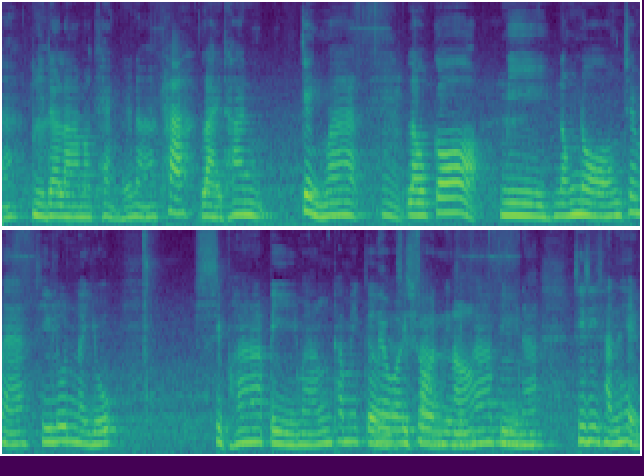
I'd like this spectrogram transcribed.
นะ มีดารามาแข่งด้วยนะ ค่ะ หลายท่านเก่งมาก อืม แล้วก็มีน้องๆ ใช่ไหมที่รุ่นอายุ 15 ปีมั้ง ถ้าไม่เกินเยาวชน13ถึงเนอะ 15 ปีนะ ที่ที่ฉันเห็น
